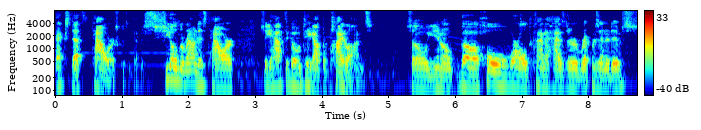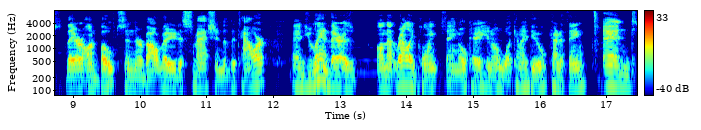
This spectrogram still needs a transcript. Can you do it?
Exdeath's towers because you have a shield around his tower, so you have to go take out the pylons. So you know the whole world kind of has their representatives there on boats, and they're about ready to smash into the tower. And you land there as on that rally point saying, okay, you know, what can I do? kind of thing. And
